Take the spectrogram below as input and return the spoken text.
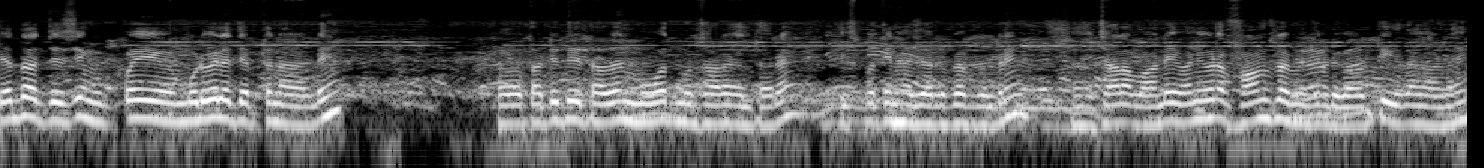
జత వచ్చేసి ముప్పై మూడు వేలు చెప్తున్నారండి. సో థర్టీ త్రీ థౌసండ్ మూవత్ మూడు సార్లు వెళ్తారు. ఇస్పతిన్ హజార్ రూపాయలు కొల్డ్రి సో చాలా బాగుంటాయి. ఇవన్నీ కూడా ఫామ్స్లో పెంచినట్టు కాబట్టి ఈ విధంగా ఉన్నాయి.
